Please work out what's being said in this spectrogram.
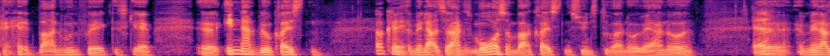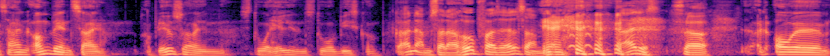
et barn uden for ægteskab, øh, inden han blev kristen. Okay. Men altså, hans mor, som var kristen, syntes, det var noget værre noget. Ja. Øh, men altså, han omvendte sig og blev så en stor helgen, en stor biskop. Godt, jamen, så der er håb for os alle sammen. Ja. Dejligt. Så, og øh,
